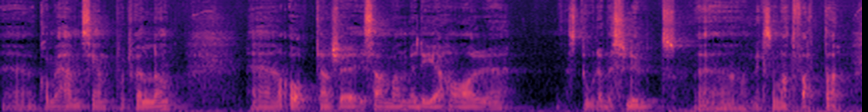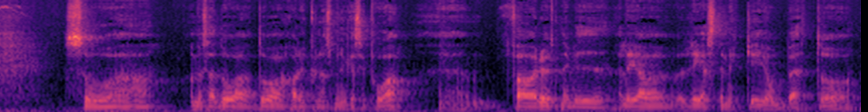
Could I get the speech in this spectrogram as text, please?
eh, kommer hem sent på kvällen eh, och kanske i samband med det har eh, stora beslut eh, liksom att fatta. Så, eh, ja, men så här, då, då har det kunnat smyga sig på. Eh, förut när vi, eller jag reste mycket i jobbet och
